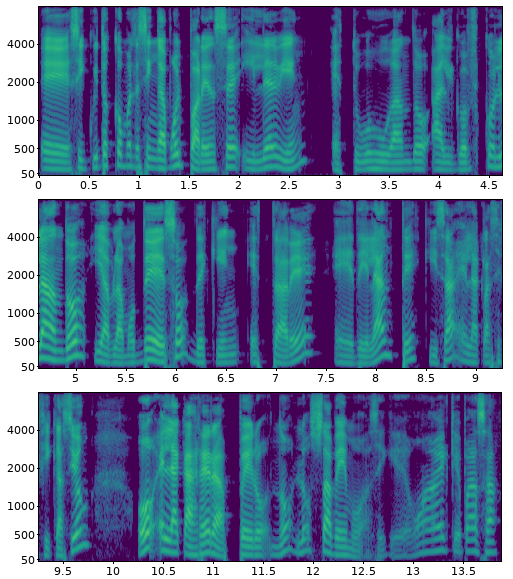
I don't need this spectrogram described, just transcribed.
eh, circuitos como el de Singapur parece irle bien. Estuvo jugando al golf con Lando y hablamos de eso, de quién estaré eh, delante quizás en la clasificación o en la carrera, pero no lo sabemos. Así que vamos a ver qué pasa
